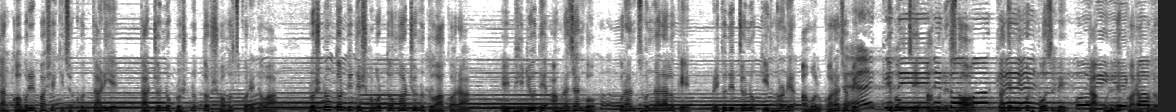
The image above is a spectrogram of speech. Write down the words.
তার কবরের পাশে কিছুক্ষণ দাঁড়িয়ে তার জন্য প্রশ্নোত্তর সহজ করে দেওয়া। প্রশ্নোত্তর দিতে সমর্থ হওয়ার জন্য দোয়া করা। এই ভিডিওতে আমরা জানব কোরআন সন্ন্যার আলোকে মৃতদের জন্য কি ধরনের আমল করা যাবে এবং যে আমলের সওয়াব তাদের নিকট পৌঁছবে তা উল্লেখ করা হলো।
